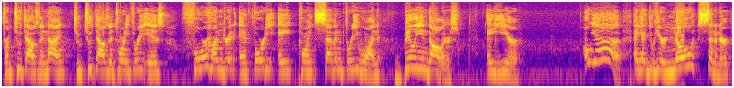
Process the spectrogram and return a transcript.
from 2009 to 2023 is 448.731 billion dollars a year. Oh yeah. And yet you hear no senator,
